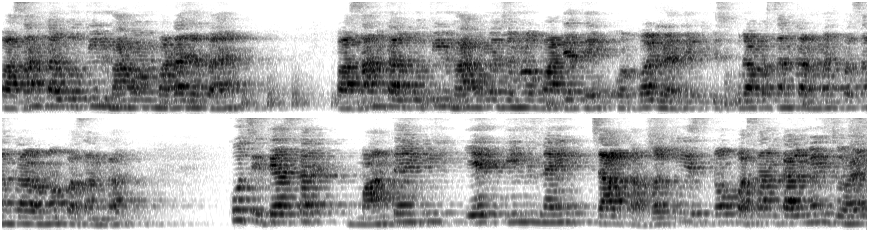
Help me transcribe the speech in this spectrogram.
पाषाण काल को तीन भागों में बांटा जाता है। पाषाण काल को तीन भागों में जो हम लोग बांटे थे और पढ़ रहे थे, इस पूरा पाषाण काल, मध्य पाषाण काल और नौ पाषाण काल कुछ इतिहासकार मानते हैं कि ये तीन नहीं, चार था, बल्कि इस नौ पाषाण काल में जो है,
